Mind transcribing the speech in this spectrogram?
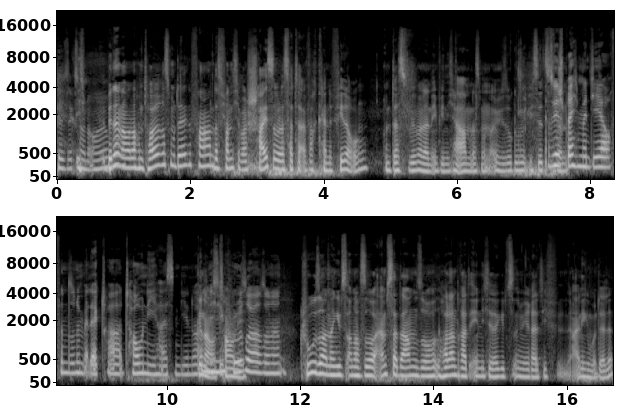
Für Ich 600 Euro. bin dann aber noch ein teures Modell gefahren, das fand ich aber scheiße, aber das hatte einfach keine Federung. Und das will man dann irgendwie nicht haben, dass man irgendwie so gemütlich sitzt. Also wir sprechen mit dir ja auch von so einem Elektra Towny heißen die, ne? Genau, Nicht die. Cruiser, sondern Cruiser und dann gibt es auch noch so Amsterdam, so Hollandrad-ähnliche, da gibt es irgendwie relativ einige Modelle.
